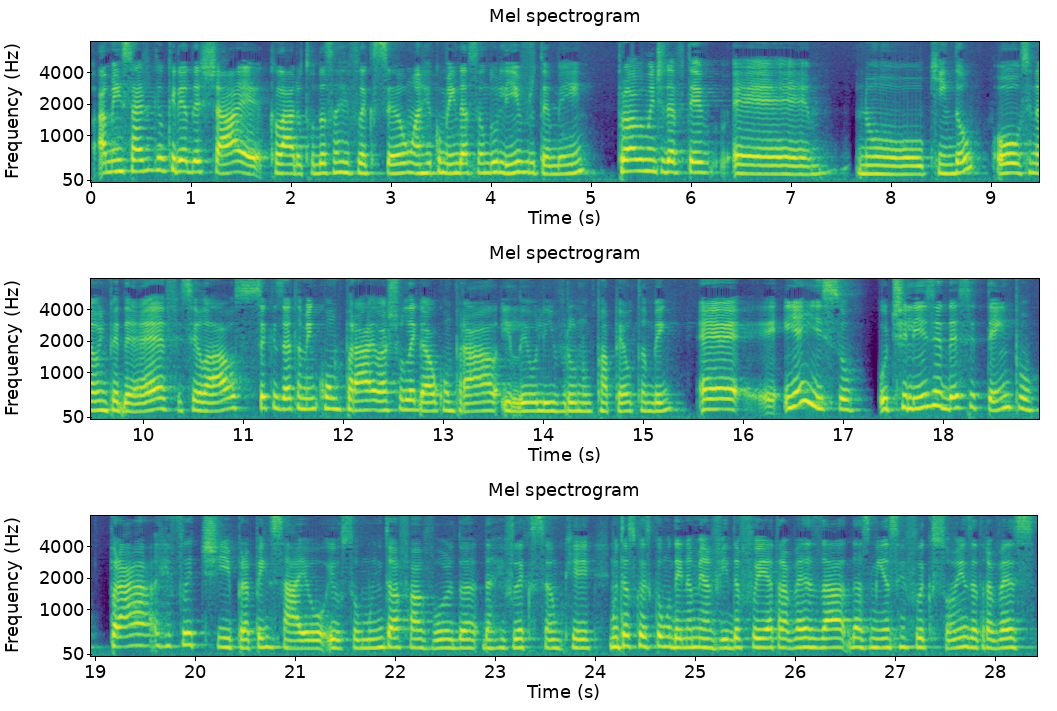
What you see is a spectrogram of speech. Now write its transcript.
a mensagem que eu queria deixar é, claro, toda essa reflexão, a recomendação do livro também. Provavelmente deve ter é, no Kindle, ou se não em PDF, sei lá. Ou se você quiser também comprar, eu acho legal comprar e ler o livro no papel também. É, e é isso. Utilize desse tempo para refletir, para pensar. Eu, eu sou muito a favor da, da reflexão, porque muitas coisas que eu mudei na minha vida foi através da, das minhas reflexões, através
